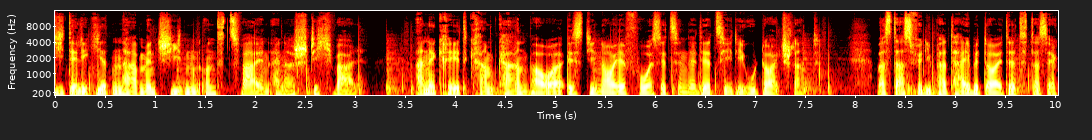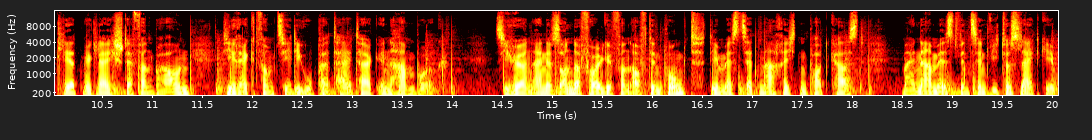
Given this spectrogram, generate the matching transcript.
Die Delegierten haben entschieden und zwar in einer Stichwahl. Annegret Kramp-Karrenbauer ist die neue Vorsitzende der CDU Deutschland. Was das für die Partei bedeutet, das erklärt mir gleich Stefan Braun direkt vom CDU-Parteitag in Hamburg. Sie hören eine Sonderfolge von Auf den Punkt, dem SZ-Nachrichten-Podcast. Mein Name ist Vincent Vitus Leitgeb.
